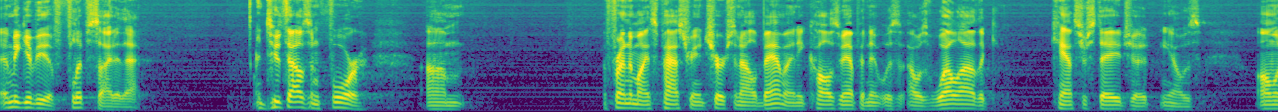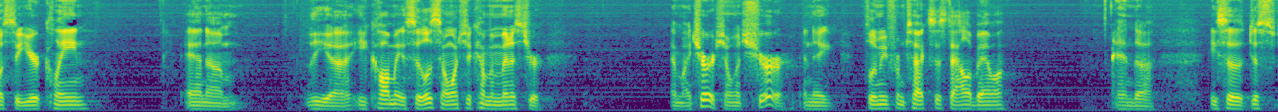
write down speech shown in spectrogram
Let me give you a flip side of that. In 2004, um, a friend of mine's pastoring a church in Alabama, and he calls me up, and it was I was well out of the cancer stage. Uh, you know, it was almost a year clean, and um, the uh, he called me and said, "Listen, I want you to come and minister at my church." I went, "Sure," and they flew me from Texas to Alabama, and uh, he said, "Just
